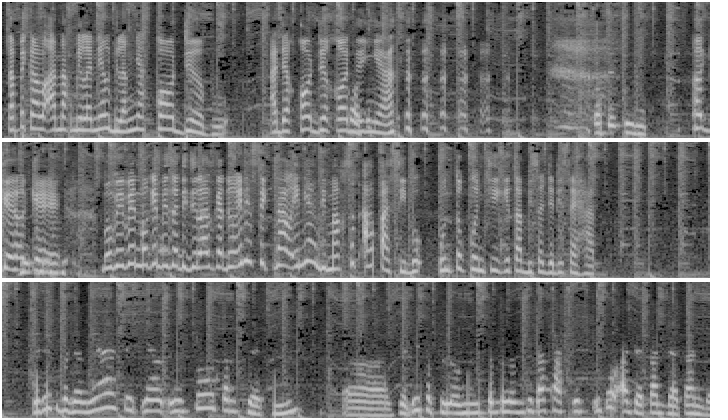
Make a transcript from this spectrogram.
Tapi kalau anak milenial bilangnya kode, Bu. Ada kode-kodenya. Kode. Oke, oke. Bu Vivin mungkin bisa dijelaskan dulu ini signal ini yang dimaksud apa sih, Bu? Untuk kunci kita bisa jadi sehat. Jadi sebenarnya signal itu terjadi. eh, jadi sebelum sebelum kita sakit itu ada tanda-tanda,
